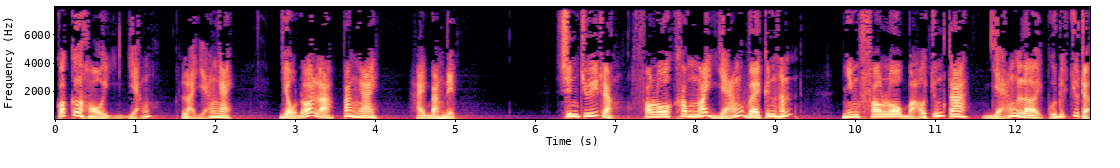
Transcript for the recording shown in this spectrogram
có cơ hội giảng là giảng ngay, dầu đó là ban ngày hay ban đêm. Xin chú ý rằng, Phaolô không nói giảng về kinh thánh, nhưng Phaolô bảo chúng ta giảng lời của Đức Chúa Trời,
